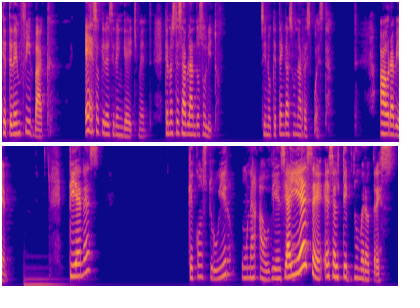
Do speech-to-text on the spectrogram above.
que te den feedback. Eso quiere decir engagement, que no estés hablando solito, sino que tengas una respuesta. Ahora bien, tienes que construir una audiencia y ese es el tip número tres.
